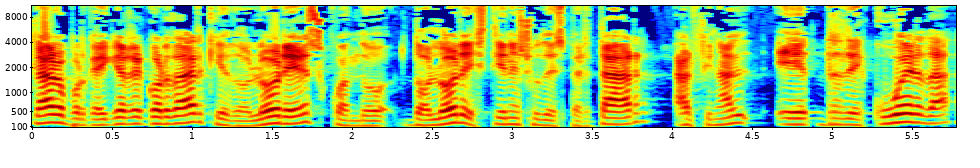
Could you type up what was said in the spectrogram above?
Claro, porque hay que recordar que Dolores, cuando Dolores tiene su despertar, al final eh, recuerda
